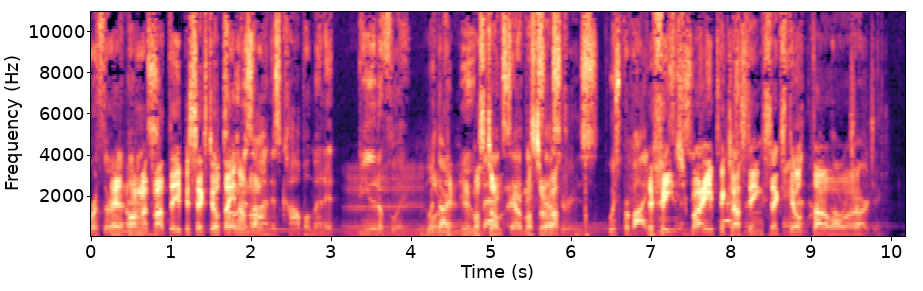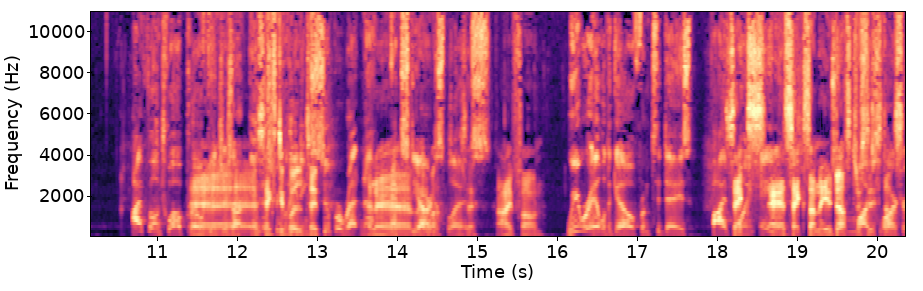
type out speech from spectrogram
for 30 Eh, Har de minutes. inte varit i The IP68 Pro innan design is complemented beautifully har with our new måste de- ja, måste de ha varit. accessories, which provide Det finns and ju bara IP-klassning 68 high-power och- charging. iPhone 12 Pro features our Eh, 67 industry-leading typ. Super Retina Eller XDR displays. iPhone. We were able to go from today's 5.8 Sex- eh, sexan är ju to a dust much resistance. larger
